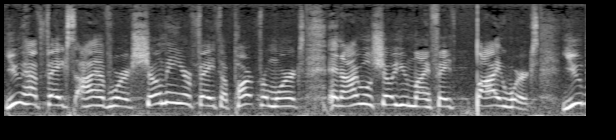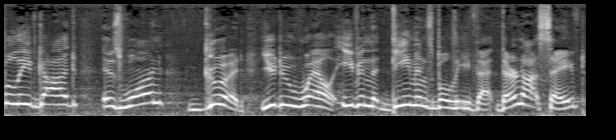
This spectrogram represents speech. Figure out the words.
You have faith, I have works. Show me your faith apart from works, and I will show you my faith by works. You believe God is one? Good. You do well. Even the demons believe that. They're not saved.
